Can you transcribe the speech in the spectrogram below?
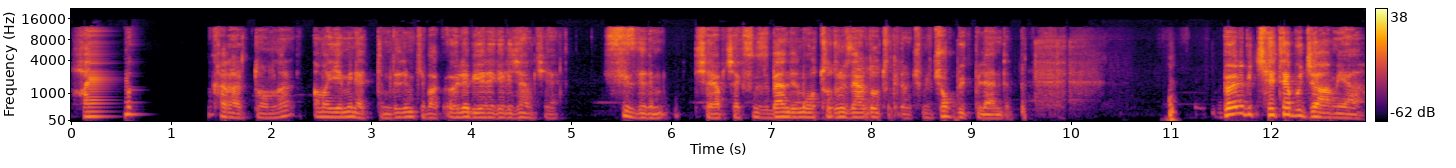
Hayatımı kararttı onlar ama yemin ettim. Dedim ki bak öyle bir yere geleceğim ki siz dedim şey yapacaksınız. Ben dedim oturduğunuz yerde oturuyorum. Çünkü çok büyük bilendim. Böyle bir çete bu camia.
